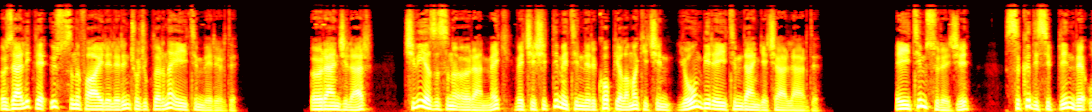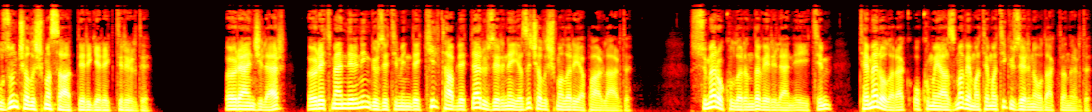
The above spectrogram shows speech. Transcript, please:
özellikle üst sınıf ailelerin çocuklarına eğitim verirdi. Öğrenciler, çivi yazısını öğrenmek ve çeşitli metinleri kopyalamak için yoğun bir eğitimden geçerlerdi. Eğitim süreci, sıkı disiplin ve uzun çalışma saatleri gerektirirdi. Öğrenciler, öğretmenlerinin gözetiminde kil tabletler üzerine yazı çalışmaları yaparlardı. Sümer okullarında verilen eğitim, temel olarak okuma yazma ve matematik üzerine odaklanırdı.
